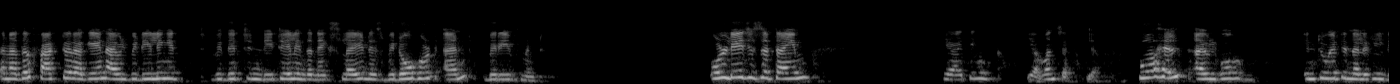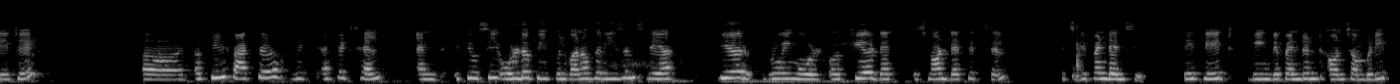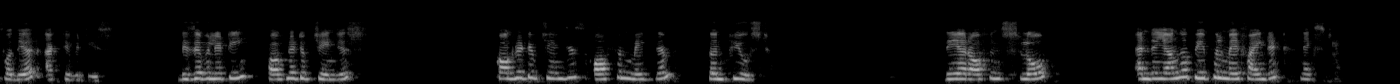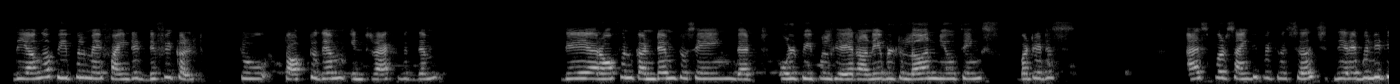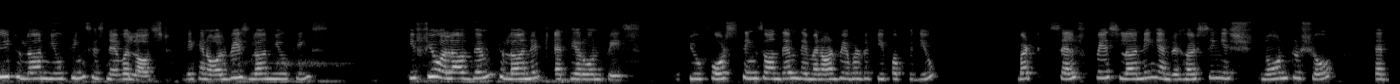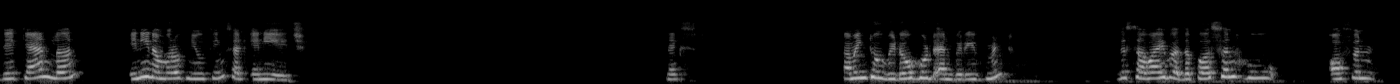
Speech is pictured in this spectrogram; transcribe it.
Another factor, again, I will be dealing it with it in detail in the next slide, is widowhood and bereavement. Old age is a time, yeah, I think, yeah, one sec, yeah. Poor health, I will go into it in a little detail. Uh, a key factor which affects health, and if you see older people, one of the reasons they are fear growing old or fear death is not death itself, it's dependency they hate being dependent on somebody for their activities. Disability, cognitive changes. Cognitive changes often make them confused. They are often slow, and the younger people may find it next. The younger people may find it difficult to talk to them, interact with them. They are often condemned to saying that old people they are unable to learn new things, but it is as per scientific research, their ability to learn new things is never lost. They can always learn new things if you allow them to learn it at their own pace. If you force things on them, they may not be able to keep up with you. But self-paced learning and rehearsing is known to show that they can learn any number of new things at any age. Next. Coming to widowhood and bereavement. The survivor, the person who often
